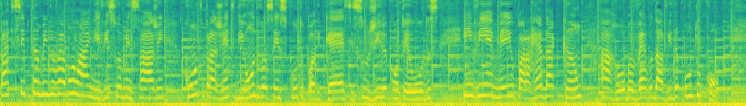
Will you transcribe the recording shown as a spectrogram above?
Participe também do Verbo Online, envie sua mensagem, conte pra gente de onde você escuta o podcast, sugira conteúdos, envie e-mail para redacão@verbodavida.com.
